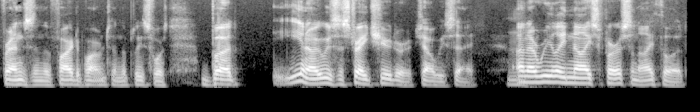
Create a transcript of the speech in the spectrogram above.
friends in the fire department and the police force. But you know, he was a straight shooter, shall we say, mm. and a really nice person, I thought.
